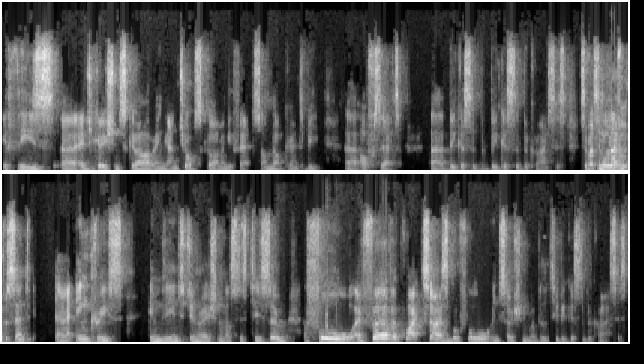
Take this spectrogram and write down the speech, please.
if these uh, education scarring and job scarring effects are not going to be uh, offset uh, because of because of the crisis. So that's an 11% uh, increase in the intergenerational elasticity. So a fall, a further quite sizable fall in social mobility because of the crisis.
